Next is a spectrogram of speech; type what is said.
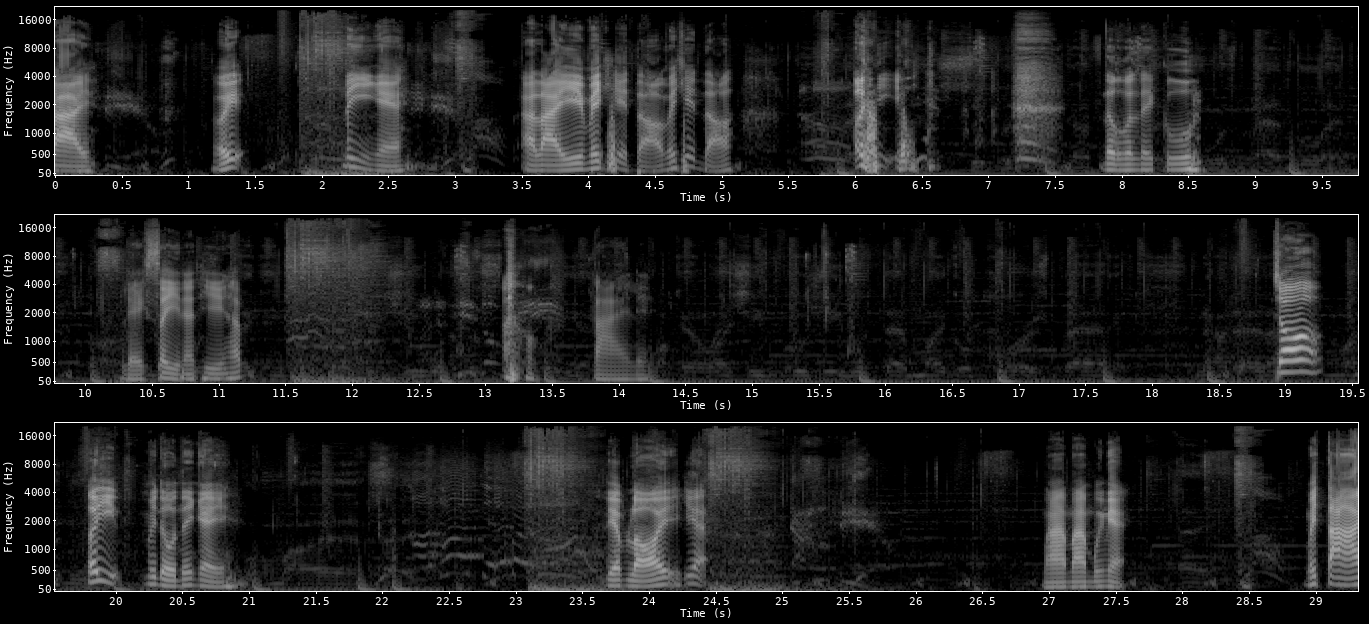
ตาย เฮ้ย นี่ไง อะไรไม่เข็ดเหรอ ไม่เข็ดเหรอเอ้ยโดนเลยกูเหลือสี่นาทีครับาตายเลยโจเอ้ย ไม่โดนได้ไง เรียบร้อยเฮีย มามามึงเนี่ย ไม่ตาย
